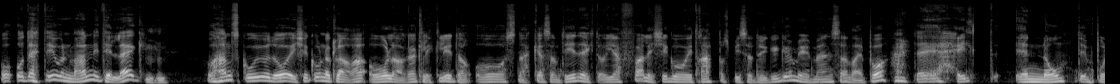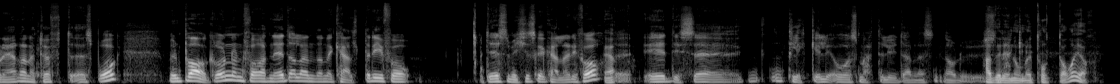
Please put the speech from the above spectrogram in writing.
Og, og dette er jo en mann i tillegg. Mm -hmm. Og han skulle jo da ikke kunne klare å lage klikkelyder og snakke samtidig, og iallfall ikke gå i trapp og spise tyggegummi mens han drev på. Det er helt enormt imponerende tøft eh, språk. Men bakgrunnen for at nederlenderne kalte de for det som vi ikke skal kalle de for, Ja. eh, er disse klikke- og smattelydene når du snakker. Hadde det noe med totter å gjøre?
